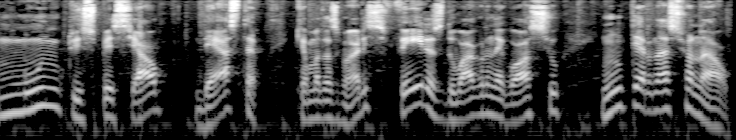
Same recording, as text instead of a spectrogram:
muito especial desta, que é uma das maiores feiras do agronegócio internacional.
